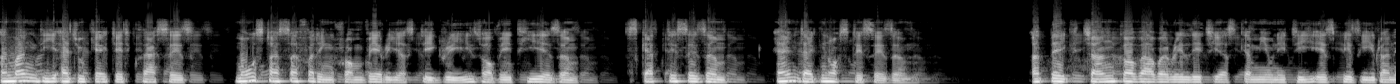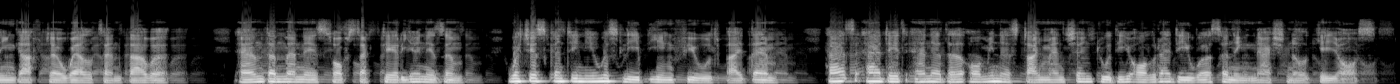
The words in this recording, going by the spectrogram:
Among the educated classes, most are suffering from various degrees of atheism, skepticism, and agnosticism. A big chunk of our religious community is busy running after wealth and power, and the menace of sectarianism which is continuously being fueled by them, has added another ominous dimension to the already worsening national chaos.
